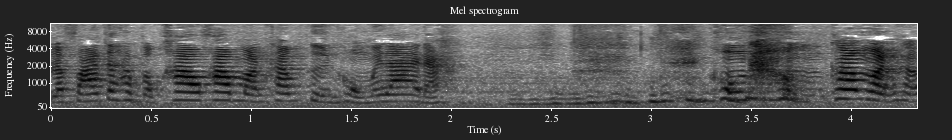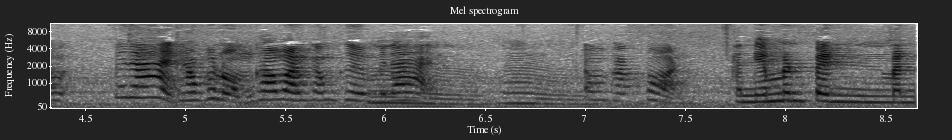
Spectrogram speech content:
แล้วฟ้าจะทำกับข้าวข้ามวันข้ามคืนคงไม่ได้นะ คงทำข้ามวันข้ามไม่ได้ทำขนมข้ามวันข้ามคืนไม่ได้อืมอืมต้องพั กผ่อน อันเนี้ยมันเป็นมัน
